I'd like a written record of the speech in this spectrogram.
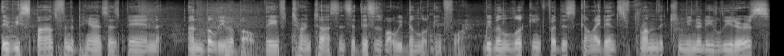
The response from the parents has been unbelievable. They've turned to us and said, This is what we've been looking for. We've been looking for this guidance from the community leaders.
